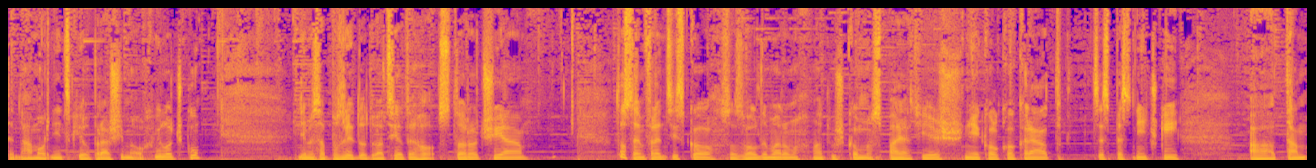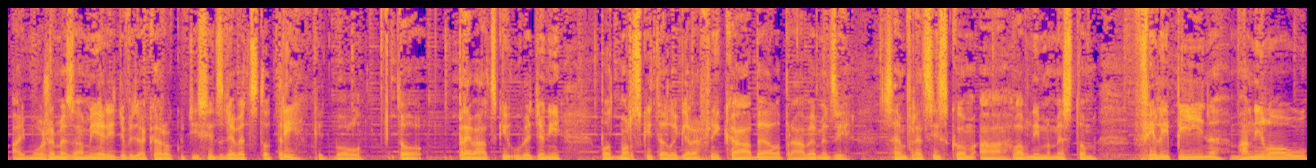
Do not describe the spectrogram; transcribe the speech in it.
Ten námornícky oprášime o chvíľočku. Ideme sa pozrieť do 20. storočia. To San Francisco sa s Valdemarom Matuškom spája tiež niekoľkokrát cez pesničky a tam aj môžeme zamieriť vďaka roku 1903, keď bol do prevádzky uvedený podmorský telegrafný kábel práve medzi San Franciskom a hlavným mestom Filipín, Manilou.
